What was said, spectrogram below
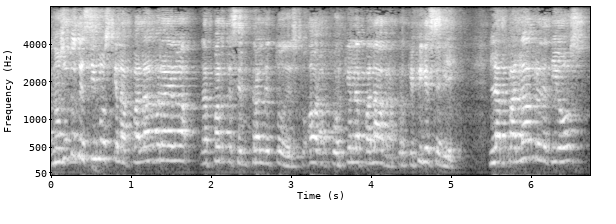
Nosotros decimos que la palabra era la parte central de todo esto. Ahora, ¿por qué la palabra? Porque fíjese bien, la palabra de Dios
